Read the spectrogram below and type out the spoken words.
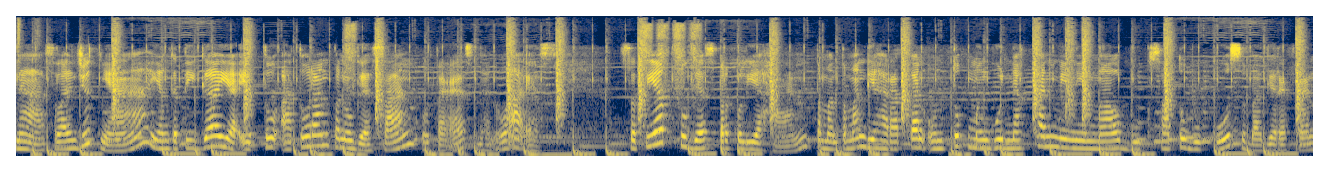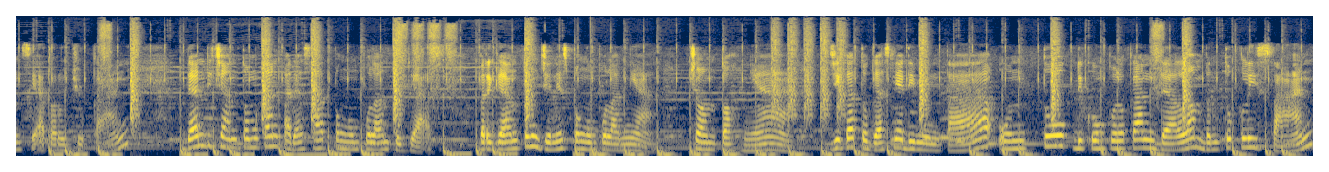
Nah, selanjutnya yang ketiga yaitu aturan penugasan UTS dan UAS. Setiap tugas perkuliahan, teman-teman diharapkan untuk menggunakan minimal buku satu buku sebagai referensi atau rujukan dan dicantumkan pada saat pengumpulan tugas, bergantung jenis pengumpulannya. Contohnya, jika tugasnya diminta untuk dikumpulkan dalam bentuk lisan,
